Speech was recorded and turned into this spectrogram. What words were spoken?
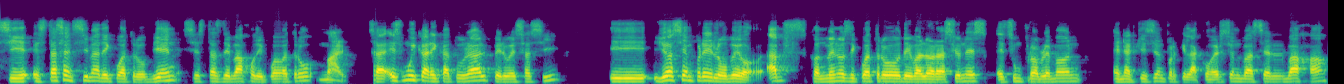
si estás encima de cuatro, bien, si estás debajo de cuatro, mal. O sea, es muy caricatural, pero es así. Y yo siempre lo veo, apps con menos de cuatro de valoraciones es un problema en adquisición porque la conversión va a ser baja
